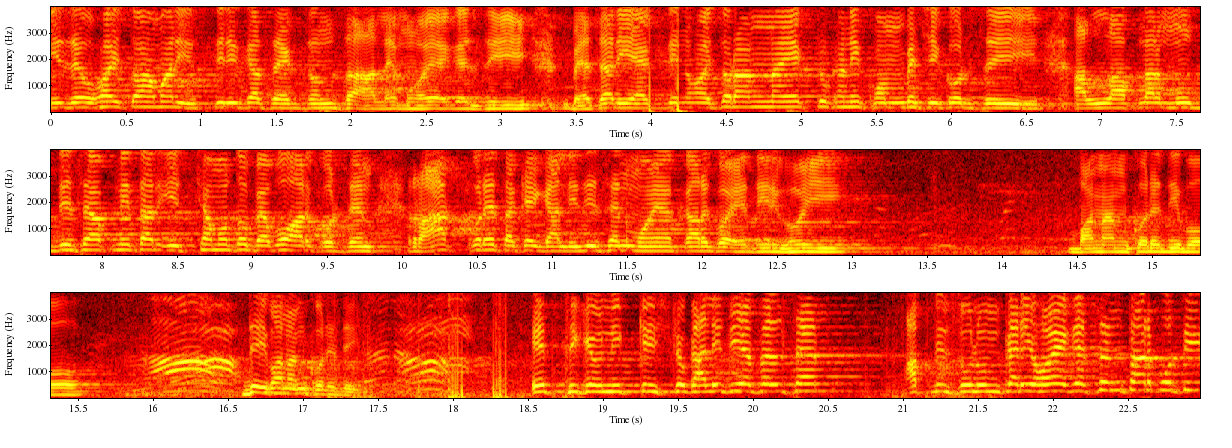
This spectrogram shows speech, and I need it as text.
নিজেও হয়তো আমার স্ত্রীর কাছে একজন জালেম হয়ে গেছি। বেচারি একদিন হয়তো রান্নায় একটুখানি কম বেশি করছি। আল্লাহ আপনার মুখ দিছে আপনি তার ইচ্ছা মতো ব্যবহার করছেন। রাগ করে তাকে গালি দিছেন ময়াকার গয়ে দীর্ঘই। বানান করে দিব। দেই বানান করে দেই এর থেকেও নিকৃষ্ট গালি দিয়ে ফেলছেন। আপনি জুলুমকারী হয়ে গেছেন তার প্রতি।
